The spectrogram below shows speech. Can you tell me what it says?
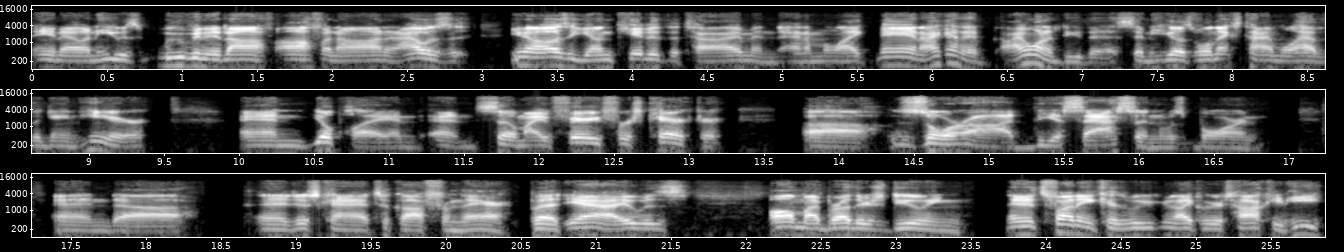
you know, and he was moving it off off and on, and I was, you know, I was a young kid at the time, and and I'm like, man, I gotta, I want to do this, and he goes, well, next time we'll have the game here, and you'll play, and and so my very first character, uh, Zorod the assassin, was born, and uh, and it just kind of took off from there. But yeah, it was all my brother's doing, and it's funny because we like we were talking. He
